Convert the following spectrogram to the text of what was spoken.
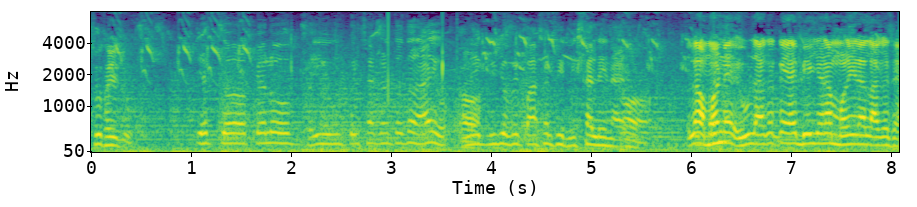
શું થયું હતું? એક પેલો ભાઈ હું પૈસા ગણતો તો આવ્યો અને એક બીજો ભાઈ પાછળથી રિક્ષા લઈને આવ્યો એટલે અમને એવું લાગે કે આ બે જણા મળેલા લાગે છે.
